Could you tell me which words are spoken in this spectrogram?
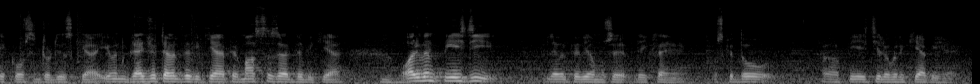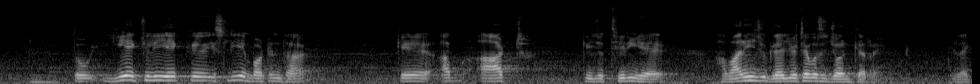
एक कोर्स इंट्रोड्यूस किया। इवन ग्रेजुएट लेवल पे भी किया फिर मास्टर्स लेवल पे भी किया। और इवन पीएचडी लेवल पे भी हम उसे देख रहे हैं। उसके दो पीएचडी लोगों ने किया भी है। तो ये एक्चुअली एक इसलिए इम्पोर्टेंट था कि अब आर्ट की जो थ्री है हमारी जो ग्रेजुएट है वो उसे ज्वाइन कर रहे हैं लाइक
